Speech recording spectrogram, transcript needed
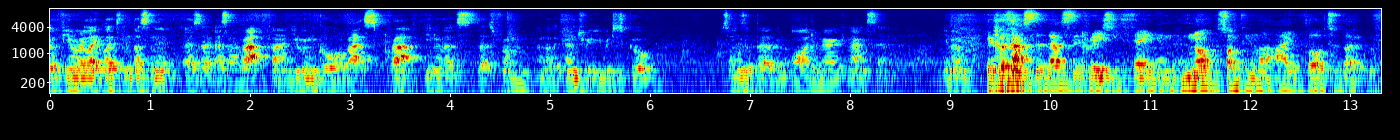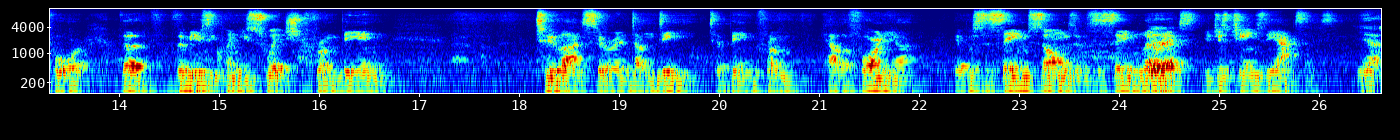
if you were like listening, listening as a, as a rap fan, you wouldn't go, oh, that's crap, you know, that's, that's from another country. You would just go, sounds a bit of an odd American accent, you know? Because that's the, that's the crazy thing, and, and not something that I'd thought about before. The, the music, when you switched from being uh, two lads who are in Dundee to being from California, it was the same songs, it was the same lyrics, you just changed the accents. Yeah,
